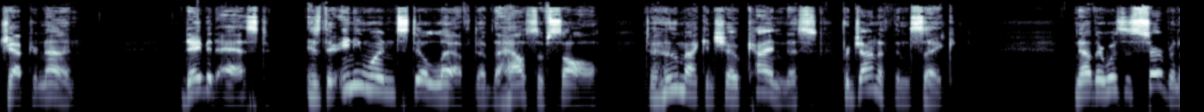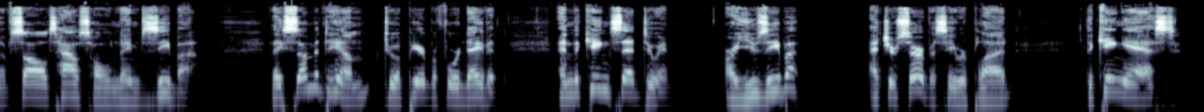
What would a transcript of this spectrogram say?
chapter 9. David asked, Is there anyone still left of the house of Saul to whom I can show kindness for Jonathan's sake? Now there was a servant of Saul's household named Ziba. They summoned him to appear before David, and the king said to him, Are you Ziba? At your service, he replied. The king asked,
